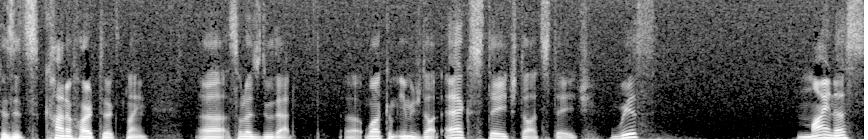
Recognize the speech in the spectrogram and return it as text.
because it's kind of hard to explain. Uh, so let's do that. Uh, welcome image.x stage.stage width minus,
